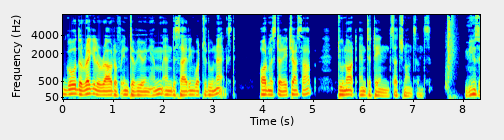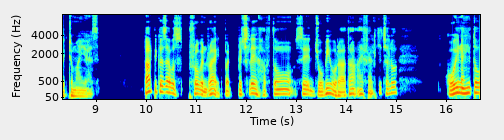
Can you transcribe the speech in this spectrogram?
go the regular route of interviewing him and deciding what to do next. Or Mr. HR Saab, do not entertain such nonsense. Music to my ears. Not because I was proven right, but पिछले हफ्तों से जो भी हो रहा था आई फेल्ट कि चलो कोई नहीं तो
